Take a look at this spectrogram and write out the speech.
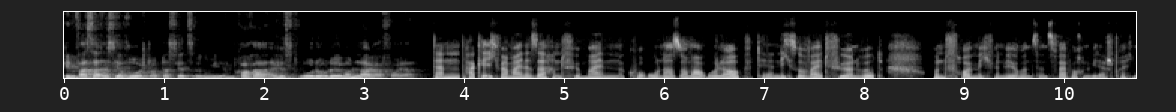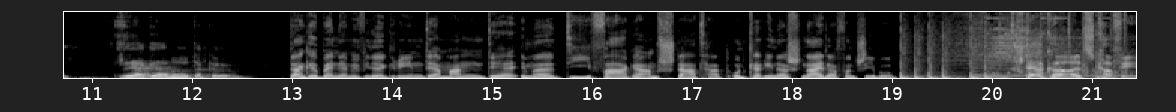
Dem Wasser ist ja wurscht, ob das jetzt irgendwie im Kocher erhisst wurde oder über ein Lagerfeuer. Dann packe ich mal meine Sachen für meinen Corona-Sommerurlaub, der nicht so weit führen wird und freue mich, wenn wir uns in zwei Wochen wieder sprechen. Sehr gerne, danke. Danke, Benjamin Wiedergren, der Mann, der immer die Waage am Start hat, und Karina Schneider von Chibo. Stärker als Kaffee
